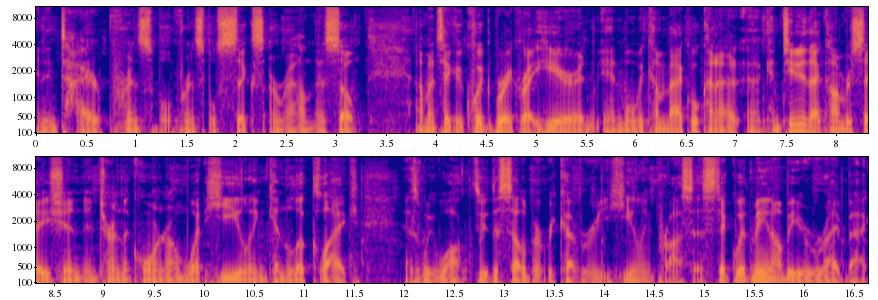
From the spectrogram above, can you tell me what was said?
an entire principle, principle six, around this. So I'm going to take a quick break right here. And, and when we come back, we'll kind of uh, continue that conversation and turn the corner on what healing can look like as we walk through the Celebrate Recovery healing process. Stick with me, and I'll be right back.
